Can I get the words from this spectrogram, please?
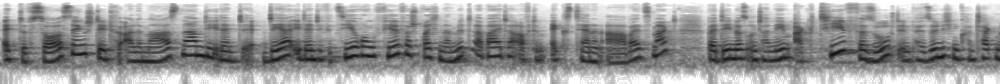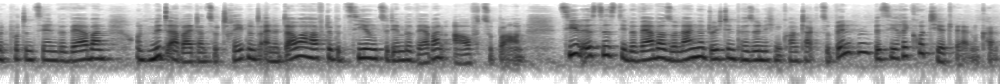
Active Sourcing steht für alle Maßnahmen die der Identifizierung vielversprechender Mitarbeiter auf dem externen Arbeitsmarkt, bei denen das Unternehmen aktiv versucht, in persönlichen Kontakt mit potenziellen Bewerbern und Mitarbeitern zu treten und eine dauerhafte Beziehung zu den Bewerbern aufzubauen. Ziel ist es, die Bewerber so lange durch den persönlichen Kontakt zu binden, bis sie rekrutiert werden können.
